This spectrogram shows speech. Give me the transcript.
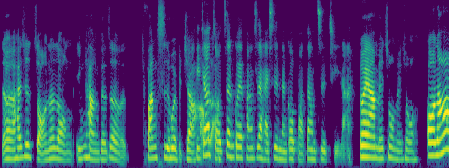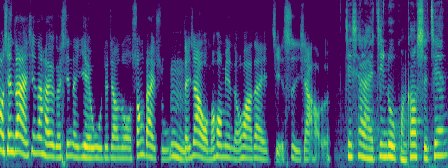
呃，还是走那种银行的这种方式会比较好，比较走正规方式，还是能够保障自己啦。对啊，没错没错。哦，然后现在现在还有一个新的业务，就叫做双代书。嗯，等一下我们后面的话再解释一下好了。接下来进入广告时间。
